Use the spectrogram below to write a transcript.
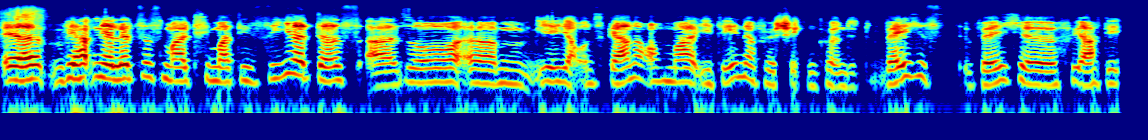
Äh, wir hatten ja letztes Mal thematisiert, dass also ähm, ihr ja uns gerne auch mal Ideen dafür schicken könntet, welches, welche, ja, die,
